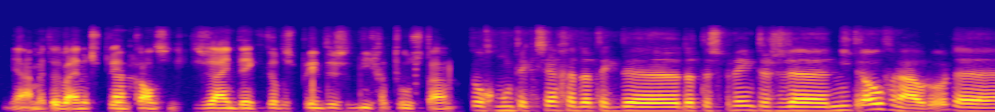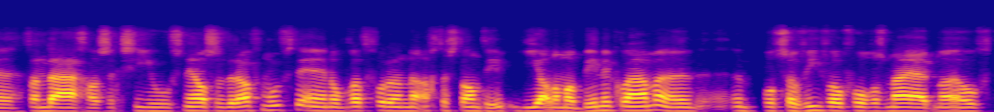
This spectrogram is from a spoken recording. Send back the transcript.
ja, met de weinig sprintkansen die er zijn. denk ik dat de sprinters het niet gaan toestaan. toch moet ik zeggen dat, ik de, dat de sprinters eh, niet overhouden hoor. De, vandaag als ik zie hoe snel ze eraf moesten en op wat voor een achterstand die, die allemaal binnenkwamen. Een, een Vivo volgens mij uit mijn hoofd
